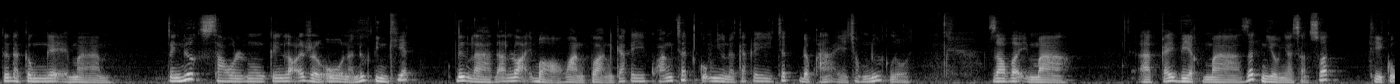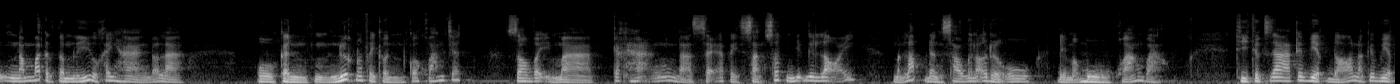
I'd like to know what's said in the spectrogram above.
Tức là công nghệ mà cái nước sau cái lõi RO là nước tinh khiết tức là đã loại bỏ hoàn toàn các cái khoáng chất cũng như là các cái chất độc hại ở trong nước rồi do vậy mà à, cái việc mà rất nhiều nhà sản xuất thì cũng nắm bắt được tâm lý của khách hàng đó là ồ, cần nước nó phải cần có khoáng chất. Do vậy mà các hãng là sẽ phải sản xuất những cái lõi mà lắp đằng sau cái lõi RO để mà bù khoáng vào. Thì thực ra cái việc đó là cái việc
